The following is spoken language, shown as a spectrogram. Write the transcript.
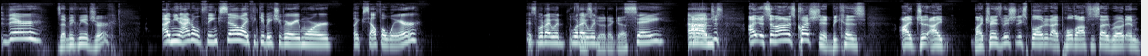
there. Does that make me a jerk? I mean, I don't think so. I think it makes you very more like self aware. Is what I would what I would good, I guess. say. I- I Um, just, I, it's an honest question because I just, I, my transmission exploded. I pulled off to the side of the road and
